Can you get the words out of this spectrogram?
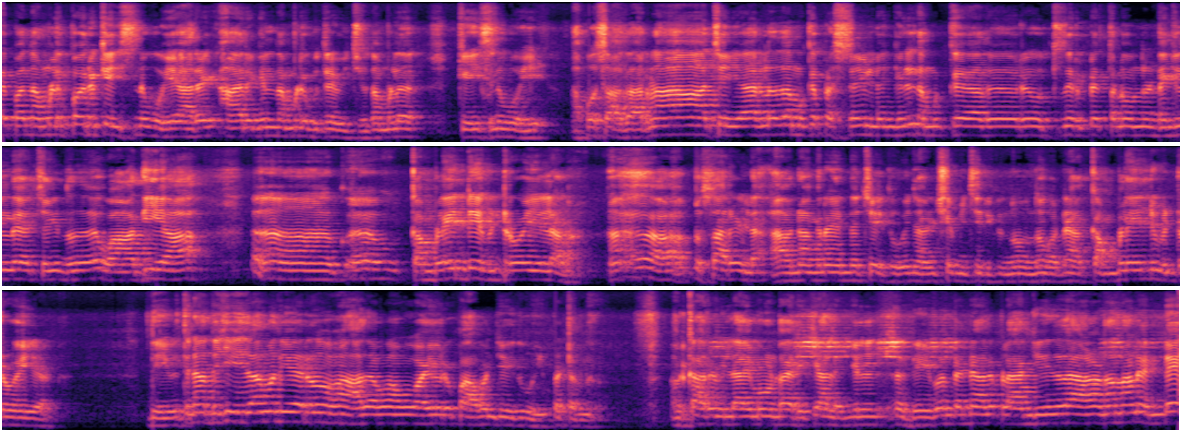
ഇപ്പം നമ്മളിപ്പോൾ ഒരു കേസിന് പോയി. ആരെ ആരെങ്കിലും നമ്മൾ ഉപദ്രവിച്ചു. നമ്മൾ കേസിന് പോയി. അപ്പോൾ സാധാരണ ചെയ്യാറുള്ളത് നമുക്ക് പ്രശ്നമില്ലെങ്കിൽ നമുക്ക് അത് ഒരു ഒത്തുതീർപ്പ് എത്തണമെന്നുണ്ടെങ്കിൽ ചെയ്യുന്നത് വാദി ആ കംപ്ലൈന്റ് വിഡ്രോ ചെയ്യലാണ് ആ, ആ, സാരമില്ല. അവൻ അങ്ങനെ എന്നെ ചെയ്തു. ഞാൻ ക്ഷമിച്ചിരിക്കുന്നു എന്ന് പറഞ്ഞാൽ ആ കംപ്ലൈന്റ് വിഡ്രോ ചെയ്യാണ്. ദൈവത്തിന് അത് ചെയ്താൽ മതിയായിരുന്നു. ആദമായി ഒരു പാപം ചെയ്തു പോയി പെട്ടെന്ന്. അവർക്ക് അറിവില്ലായ്മ കൊണ്ടായിരിക്കാം അല്ലെങ്കിൽ ദൈവം തന്നെ അത് പ്ലാൻ ചെയ്തതാണെന്നാണ് എന്റെ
